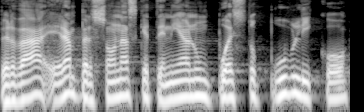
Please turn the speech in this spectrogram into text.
¿verdad? Eran personas que tenían un puesto público.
